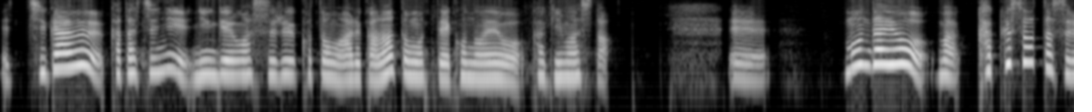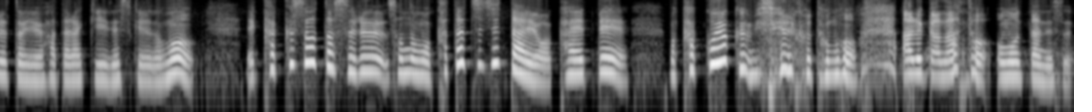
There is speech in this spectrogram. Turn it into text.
違う形に人間はすることもあるかなと思ってこの絵を描きました。えー、問題を、まあ、隠そうとするという働きですけれども、え隠そうとするそのもう形自体を変えて、まあ、かっこよく見せることもあるかなと思ったんです。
